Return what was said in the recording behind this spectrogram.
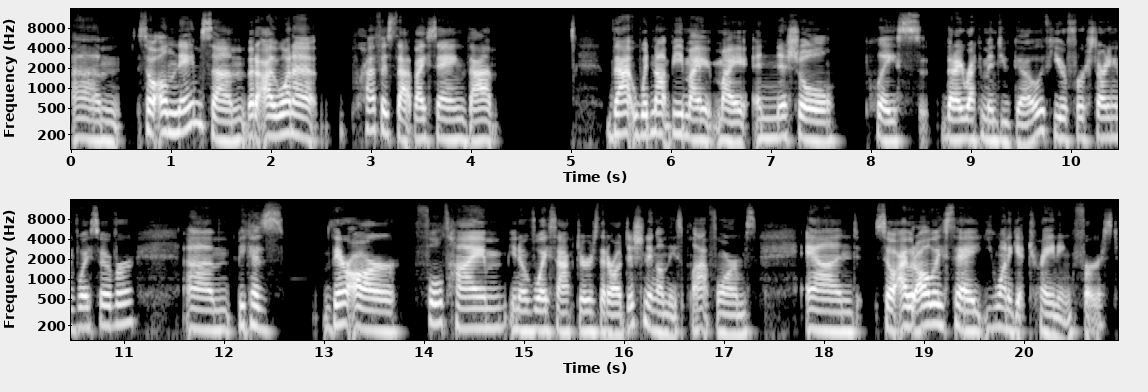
um, so I'll name some, but I want to preface that by saying that that would not be my my initial place that I recommend you go if you're first starting in voiceover, um, because there are full-time, you know, voice actors that are auditioning on these platforms, and so I would always say you want to get training first,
